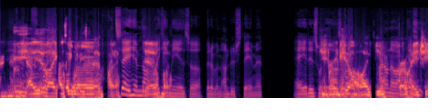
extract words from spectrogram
Yeah, like I what he swear. said. I'd say him not Yeah, liking but- me is a bit of an understatement. Hey, it is what it Bro is. does You don't- like you. I don't know. Bro I guess, hates he-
